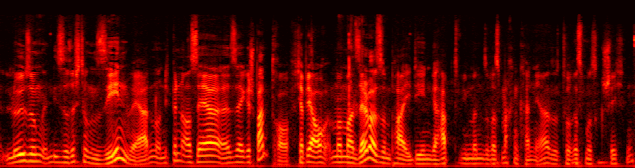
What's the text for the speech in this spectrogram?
Lösungen in diese Richtung sehen werden. Und ich bin auch sehr, sehr gespannt drauf. Ich habe ja auch immer mal selber so ein paar Ideen gehabt, wie man sowas machen kann, ja, so Tourismusgeschichten.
